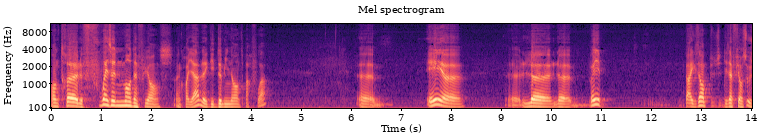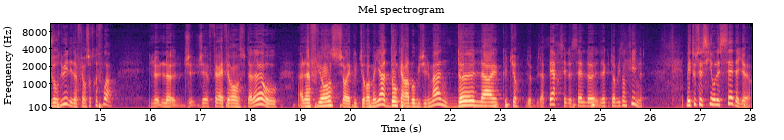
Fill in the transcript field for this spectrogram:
entre le foisonnement d'influences incroyables, avec des dominantes parfois, euh, et euh, euh, le, Vous voyez, par exemple, des influences aujourd'hui, des influences autrefois. J'ai fait référence tout à l'heure à l'influence sur la culture omeyyade, donc arabo-musulmane, de la culture de la Perse et de celle de, la culture byzantine. Mais tout ceci, on le sait d'ailleurs.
